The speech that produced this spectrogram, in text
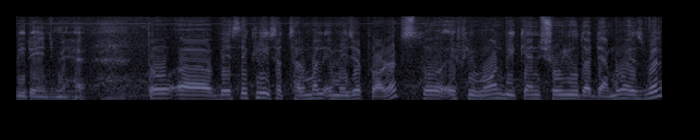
भी रेंज में है। तो basically it's a thermal imager products तो if you want we can show you the demo as well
